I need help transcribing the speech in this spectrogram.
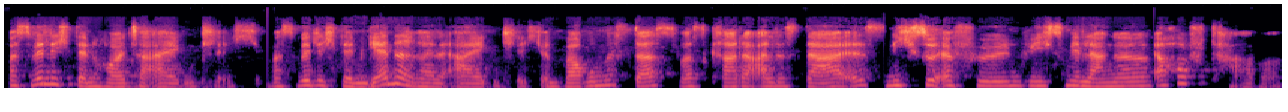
was will ich denn heute eigentlich? Was will ich denn generell eigentlich? Und warum ist das, was gerade alles da ist, nicht so erfüllend, wie ich es mir lange erhofft habe?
